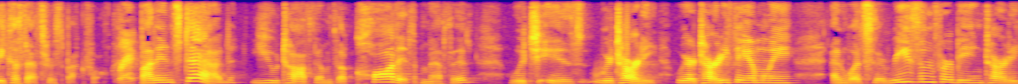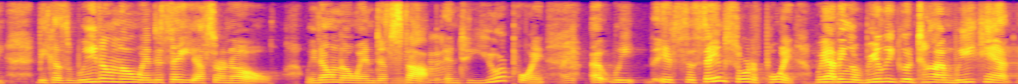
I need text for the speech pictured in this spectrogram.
Because that's respectful. Right. But instead, you taught them the caught it method, which is we're tardy. We're a tardy family. And what's the reason for being tardy? Because we don't know when to say yes or no. We don't know when to stop. Mm-hmm. And to your point, right. uh, we it's the same sort of point. We're having a really good time. We can't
